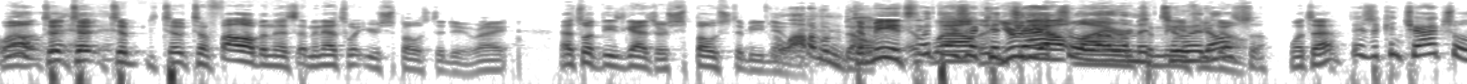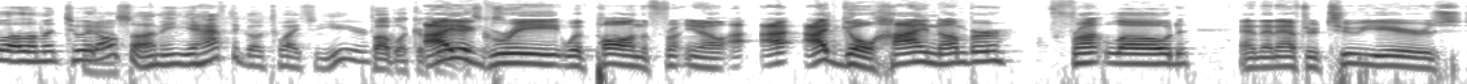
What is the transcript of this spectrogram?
Well, to, to, to, to, to follow up on this, I mean, that's what you're supposed to do, right? That's what these guys are supposed to be doing. A lot of them don't. To me, it's But well, there's a you're the outlier element to, me to it you don't. also. What's that? There's a contractual element to it Yeah. also. I mean, you have to go twice a year. Public. I agree with Paul on the front. You know, I, I I'd go high number, front load, and then after two years,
